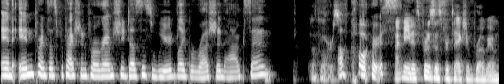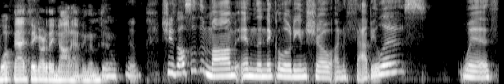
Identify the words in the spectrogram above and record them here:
and in Princess Protection Program, she does this weird like Russian accent. Of course. Of course. I mean, it's Princess Protection Program. What bad thing are they not having them do? Yeah. She's also the mom in the Nickelodeon show Unfabulous with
